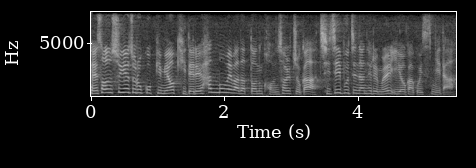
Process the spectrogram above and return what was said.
대선 수혜주로 꼽히며 기대를 한 몸에 받았던 건설주가 지지부진한 흐름을 이어가고 있습니다.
